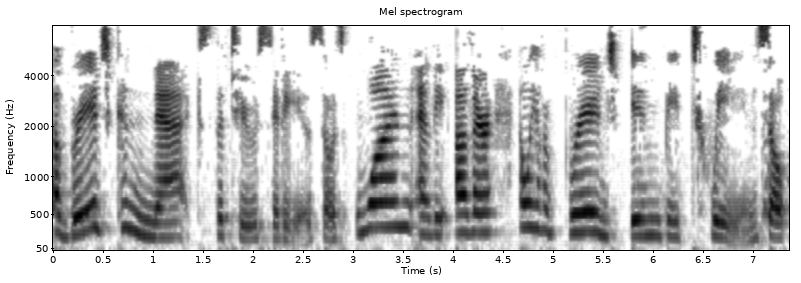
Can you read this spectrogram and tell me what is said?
A bridge connects the two cities. So it's one and the other, and we have a bridge in between. So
